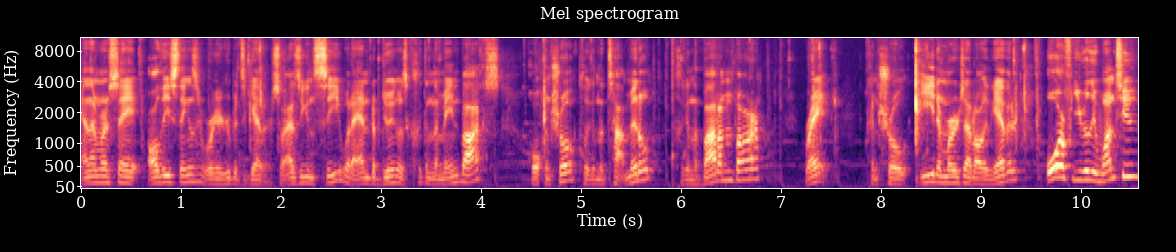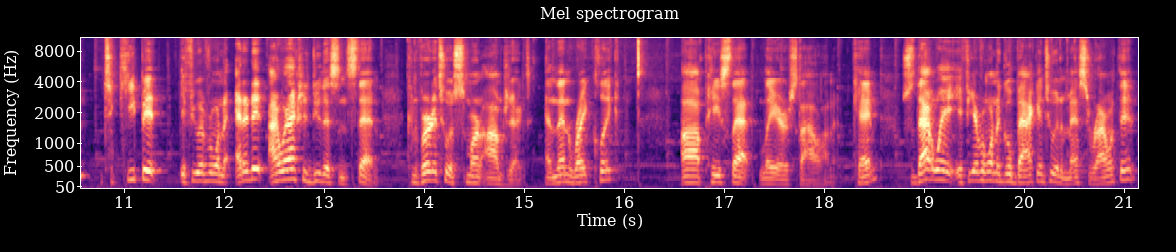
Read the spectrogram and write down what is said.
And then we're going to say all these things, we're going to group it together. So as you can see, what I ended up doing was clicking the main box, hold control, click in the top middle, click in the bottom bar, right? Control E to merge that all together. Or if you really want to, to keep it, if you ever want to edit it, I would actually do this instead. Convert it to a smart object and then right click, uh, paste that layer style on it, okay? So that way, if you ever want to go back into it and mess around with it,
